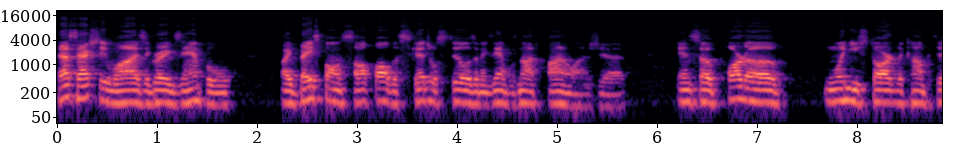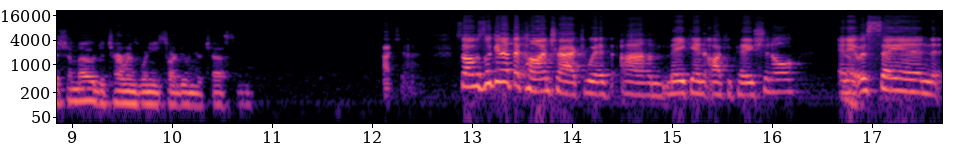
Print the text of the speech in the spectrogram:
that's actually why it's a great example. Like baseball and softball, the schedule still, as an example, is not finalized yet, and so part of when you start the competition mode determines when you start doing your testing. Gotcha. So I was looking at the contract with um, Macon Occupational, and yeah. it was saying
